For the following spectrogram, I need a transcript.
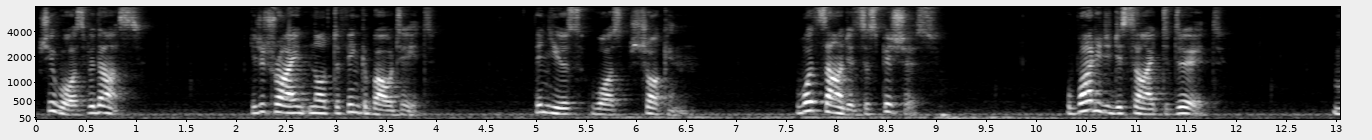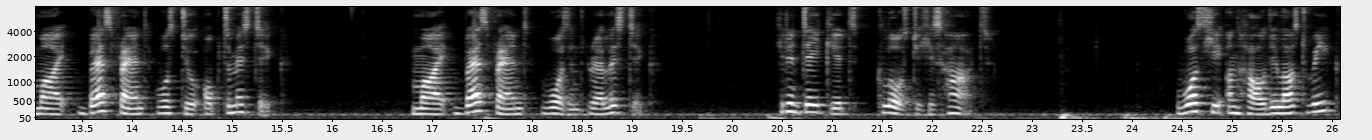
She was with us. Did you try not to think about it? The news was shocking. What sounded suspicious? Why did you decide to do it? My best friend was too optimistic. My best friend wasn't realistic. He didn't take it close to his heart. Was he on holiday last week?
